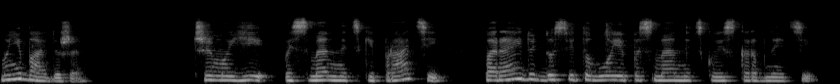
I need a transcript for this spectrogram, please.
Мені байдуже, чи мої письменницькі праці перейдуть до світової письменницької скарбниці.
